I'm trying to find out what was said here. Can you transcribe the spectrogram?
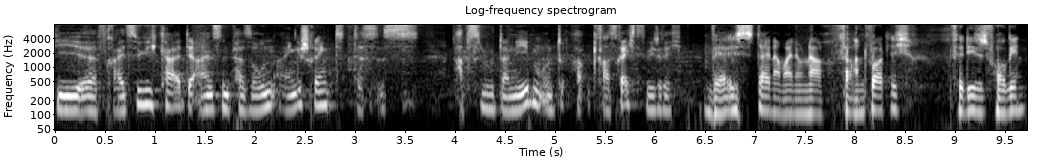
die äh, Freizügigkeit der einzelnen Personen eingeschränkt. Das ist absolut daneben und krass rechtswidrig. Wer ist deiner Meinung nach verantwortlich für dieses Vorgehen?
